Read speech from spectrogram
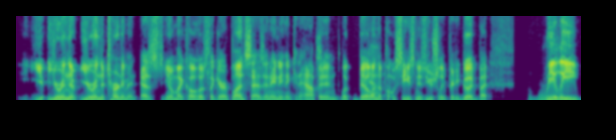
you're in the you're in the tournament as you know my co-host like Garrett Blunt says, and anything can happen. And look, Bill yeah. in the postseason is usually pretty good, but really,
